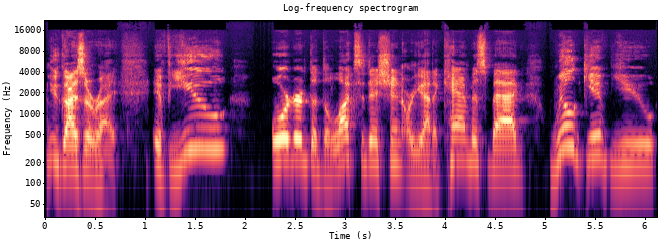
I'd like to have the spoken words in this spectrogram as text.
You guys are right. If you ordered the deluxe edition or you had a canvas bag, we'll give you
